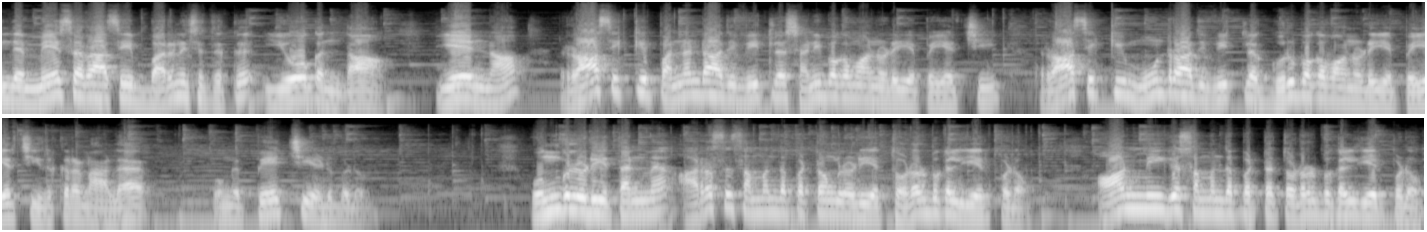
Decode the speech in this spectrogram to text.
இந்த மேச ராசி பரணி நட்சத்திரத்துக்கு யோகம்தான் ஏன்னா ராசிக்கு பன்னெண்டாவது வீட்டில் சனி பகவானுடைய பெயர்ச்சி ராசிக்கு மூன்றாவது வீட்டில் குரு பகவானுடைய பெயர்ச்சி இருக்கிறனால உங்கள் பேச்சு எடுபடும். உங்களுடைய தன்மை அரசு சம்பந்தப்பட்டவங்களுடைய தொடர்புகள் ஏற்படும். ஆன்மீக சம்பந்தப்பட்ட தொடர்புகள் ஏற்படும்.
